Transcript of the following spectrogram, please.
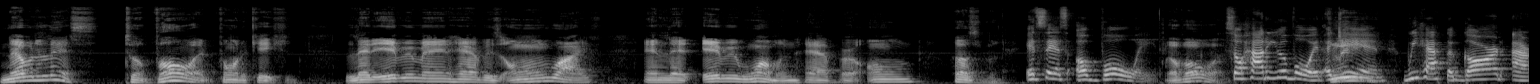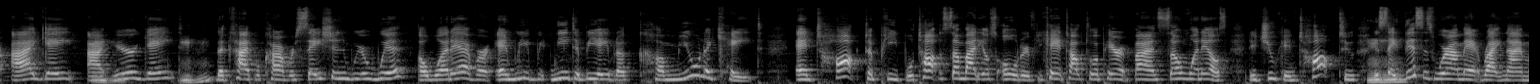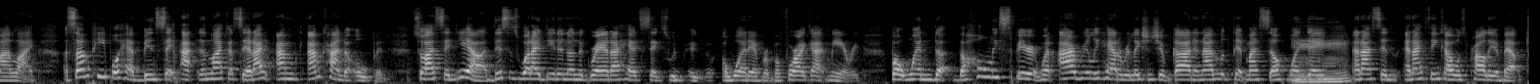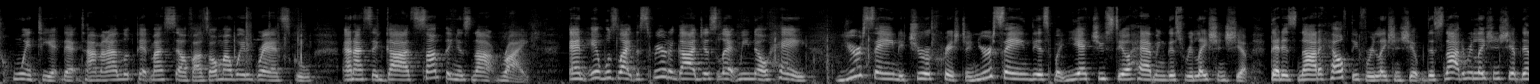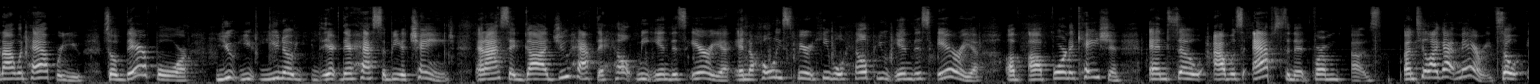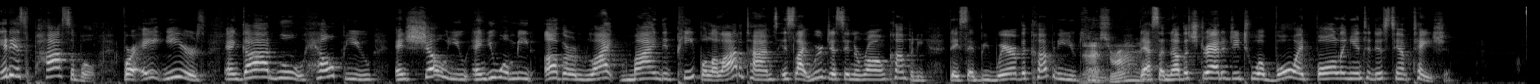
Nevertheless, to avoid fornication, let every man have his own wife, and let every woman have her own husband. It says avoid. Avoid. So how do you avoid? Again, we have to guard our eye gate, our Mm-hmm. ear gate, the type of conversation we're with, or whatever, and we need to be able to communicate and talk to people. Talk to somebody else older. If you can't talk to a parent, find someone else that you can talk to and Mm-hmm. say, "This is where I'm at right now in my life." Some people have been saying, I, and like I said, I, I'm I'm kind of open. So I said, "Yeah, this is what I did in undergrad. I had sex with uh, or whatever before I got married." But when the the Holy Spirit, when I really had a relationship with God, and I looked at myself one day, and I said, and I think I was probably about 20 at that time, and I looked at myself. I was on my way to grad school, and I said, "God, something is not right." And it was like the Spirit of God just let me know, hey, you're saying that you're a Christian. You're saying this, but yet you still having this relationship that is not a healthy relationship. That's not a relationship that I would have for you. So therefore, you you you know there, there has to be a change. And I said, God, you have to help me in this area. And the Holy Spirit, He will help you in this area of fornication. And so I was abstinent from uh, until I got married. So it is possible for eight years, and God will help you and show you, and you will meet other like minded people. A lot of times, it's like we're just in the wrong company. They said, Beware of the company you keep. That's right. That's another strategy to avoid falling into this temptation.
